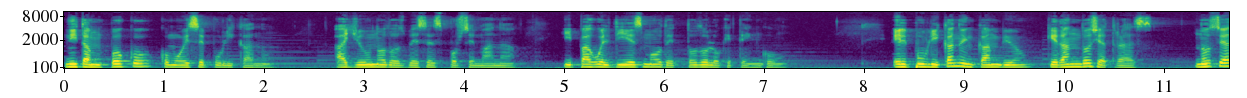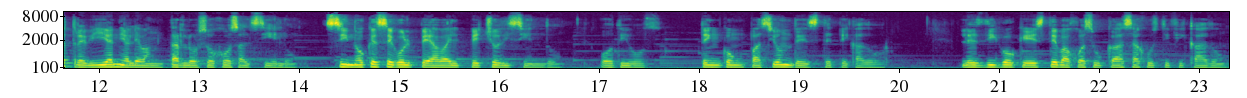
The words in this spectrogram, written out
ni tampoco como ese publicano. Ayuno dos veces por semana y pago el diezmo de todo lo que tengo. El publicano, en cambio, quedándose atrás, no se atrevía ni a levantar los ojos al cielo, sino que se golpeaba el pecho diciendo, Oh Dios, ten compasión de este pecador les digo que éste bajó a su casa justificado,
